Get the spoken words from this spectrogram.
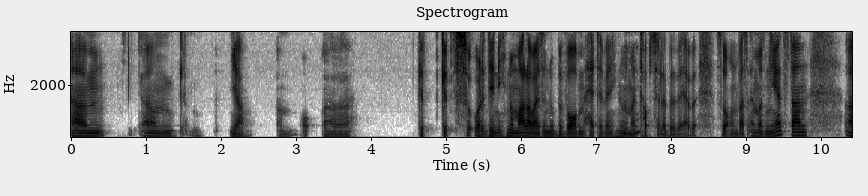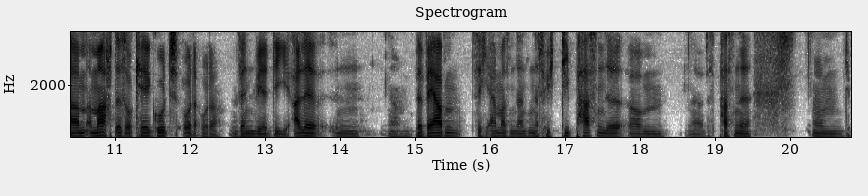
ähm, ähm, ja, ähm, äh, oder den ich normalerweise nur beworben hätte, wenn ich nur mhm. meinen Topseller bewerbe. So, und was Amazon jetzt dann ähm, macht, ist, okay, gut, oder, oder wenn wir die alle in, ähm, bewerben, sich Amazon dann natürlich die passende, ähm, äh, das passende, ähm, die,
